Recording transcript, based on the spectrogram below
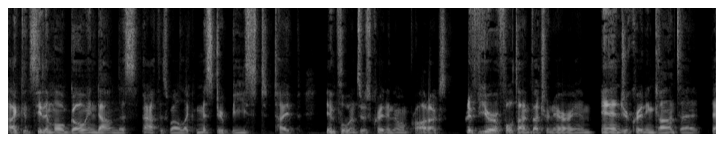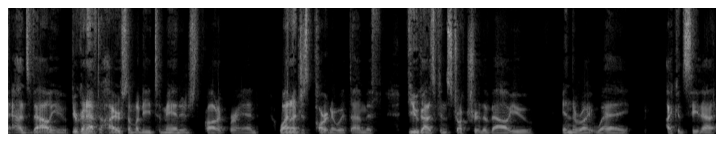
I can see them all going down this path as well, like Mr. Beast type influencers creating their own products But if you're a full time veterinarian and you're creating content that adds value, you're going to have to hire somebody to manage the product brand. Why not just partner with them? If, you guys can structure the value in the right way, I could see that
